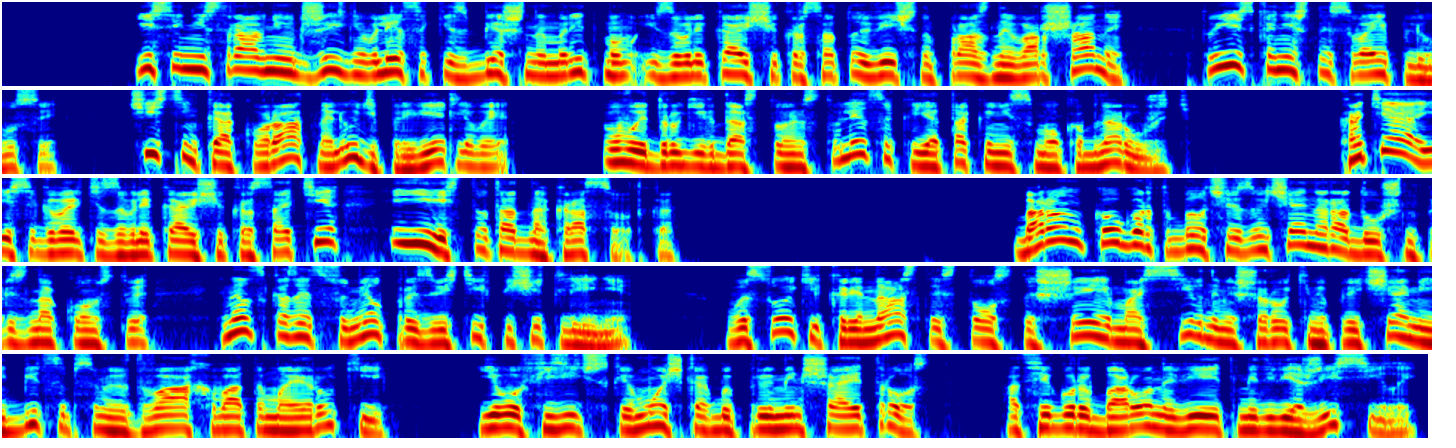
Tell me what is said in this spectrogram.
Если не сравнивать жизнь в Лесоке с бешеным ритмом и завлекающей красотой вечно праздной Варшаны, то есть, конечно, и свои плюсы. Чистенько, аккуратно, люди приветливые. Увы, других достоинств Лесока я так и не смог обнаружить. Хотя, если говорить о завлекающей красоте, есть тут одна красотка. Барон Когарт был чрезвычайно радушен при знакомстве и, надо сказать, сумел произвести впечатление. Высокий, коренастый, с толстой шеей, массивными широкими плечами и бицепсами в два охвата моей руки. Его физическая мощь как бы преуменьшает рост. От фигуры барона веет медвежьей силой.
